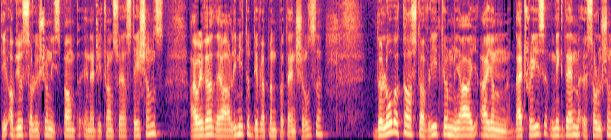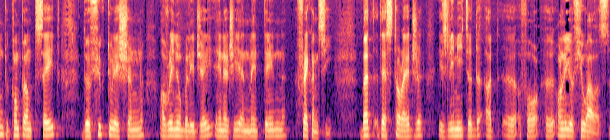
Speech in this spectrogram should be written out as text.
the obvious solution is pump energy transfer stations. However, there are limited development potentials the lower cost of lithium-ion batteries make them a solution to compensate the fluctuation of renewable energy and maintain frequency. But their storage is limited at, uh, for uh, only a few hours.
